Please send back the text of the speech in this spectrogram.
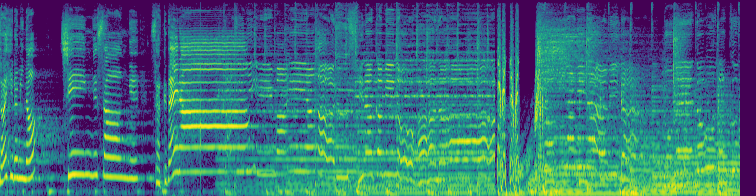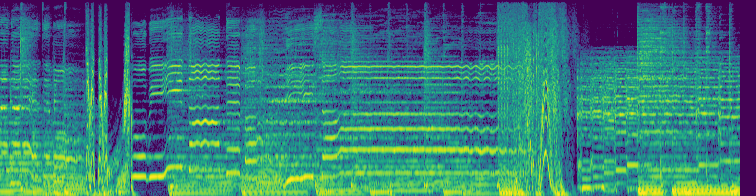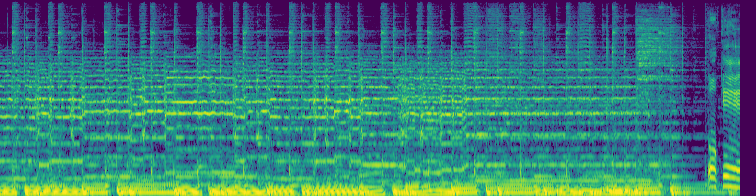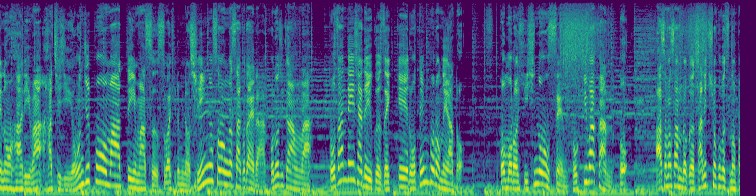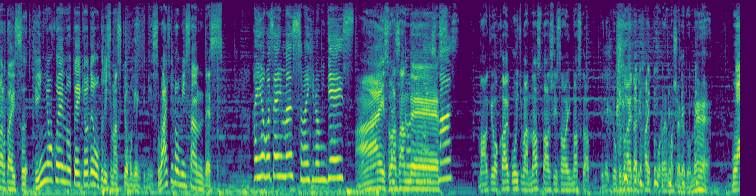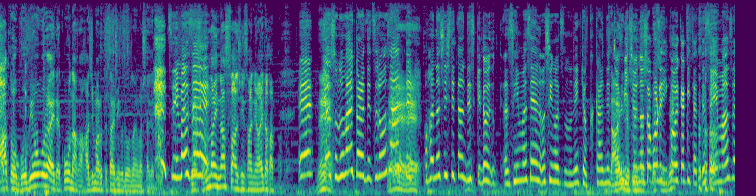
諏訪ひろみのシングソング桜井時計の針は8時40分を回っています。諏訪ひろみのシングソング桜平この時間は登山電車で行く絶景露天風呂の宿。小諸菱野温泉常盤館と浅間山麓多肉植物のパラダイス金魚園の提供でお送りします。今日も元気に諏訪ひろみさんです。おはようございます。諏訪ひろみです。はい諏訪さんです。まあ今日は開口一番ナスタンシーさんはいますか？って言ってね曲の間に入ってもらいましたけどねもうあと5秒ぐらいでコーナーが始まるってタイミングでございましたけど、すいません、ね、そんなにナスタンシーさんに会いたかったと。え、ねいやその前から哲郎さんっええてお話ししてたんですけど、あすいません。お仕事のね曲間で準備中のところに声かけちゃってすいません。す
